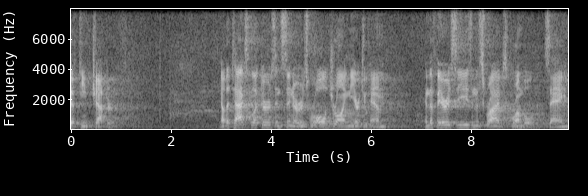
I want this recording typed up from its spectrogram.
15th chapter. Now the tax collectors and sinners were all drawing near to him, and the Pharisees and the scribes grumbled, saying,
